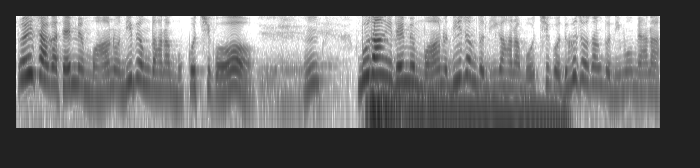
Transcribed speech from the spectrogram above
의사가 되면 뭐하노? 네 병도 하나 못 고치고 응? 무당이 되면 뭐하노? 네 점도 네가 하나 못 치고 너그 조상도 네 몸에 하나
